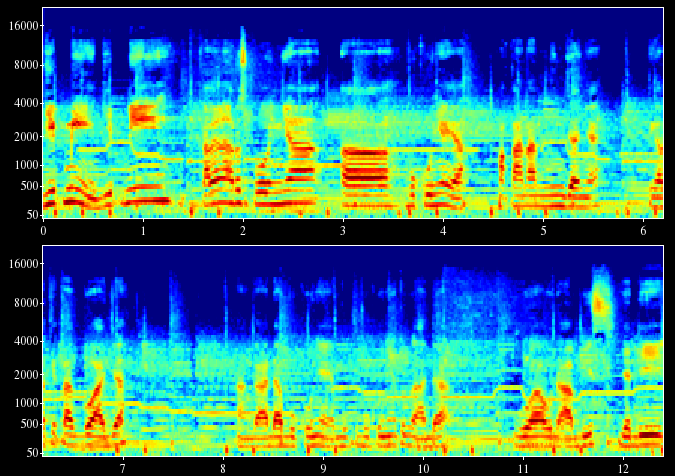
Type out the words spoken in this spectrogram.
Give me, give me. Kalian harus punya uh, bukunya ya, makanan ninjanya. Tinggal kita go aja. Nah nggak ada bukunya ya buku-bukunya tuh nggak ada. Gua udah habis jadi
